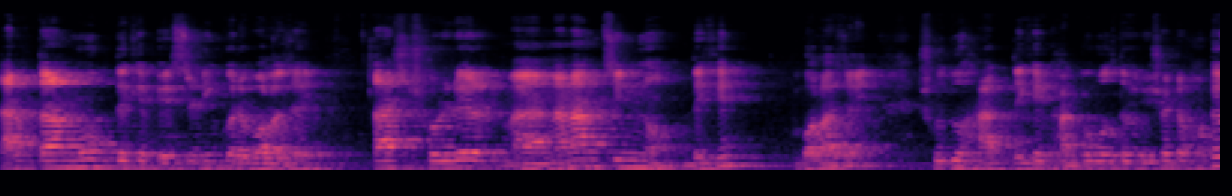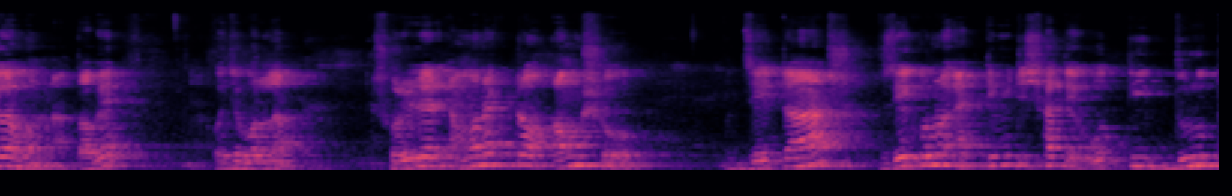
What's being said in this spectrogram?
তার তার মুখ দেখে ফেস রিডিং করে বলা যায়। তার শরীরের নানান চিহ্ন দেখে বলা যায়। শুধু হাত দেখে ভাগ্য বলতে হবে বিষয়টা মোটেও এমন না। তবে ওই যে বললাম, শরীরের এমন একটা অংশ যেটা যে কোনো অ্যাক্টিভিটির সাথে অতি দ্রুত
